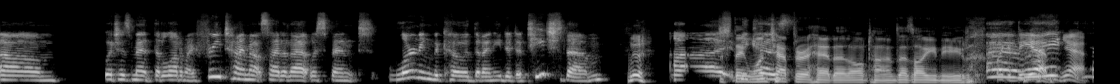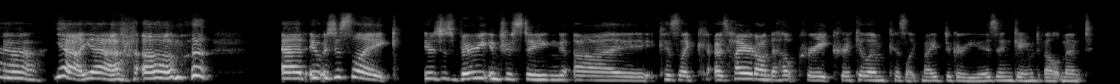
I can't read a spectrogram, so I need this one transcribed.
um, which has meant that a lot of my free time outside of that was spent learning the code that I needed to teach them. uh, Stay one chapter ahead at all times. That's all you need. Like a DM, yeah. yeah, yeah, yeah. Um, and it was just like it was just very interesting because like I was hired on to help create curriculum because like my degree is in game development.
